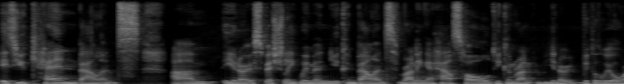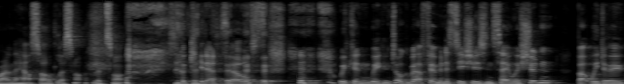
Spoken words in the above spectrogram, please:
is you can balance, um, you know, especially women, you can balance running a household. You can run, you know, because we all run the household. Let's not, let's not kid ourselves. we can, we can talk about feminist issues and say we shouldn't, but we do.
